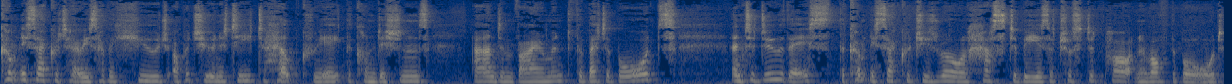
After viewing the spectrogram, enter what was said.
company secretaries have a huge opportunity to help create the conditions and environment for better boards. And to do this, the company secretary's role has to be as a trusted partner of the board,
